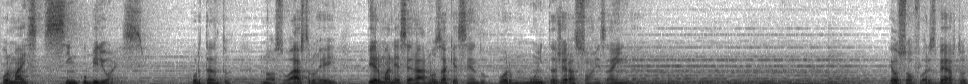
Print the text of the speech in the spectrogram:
por mais 5 bilhões. Portanto, nosso astro-rei permanecerá nos aquecendo por muitas gerações ainda. Eu sou Floresberto,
